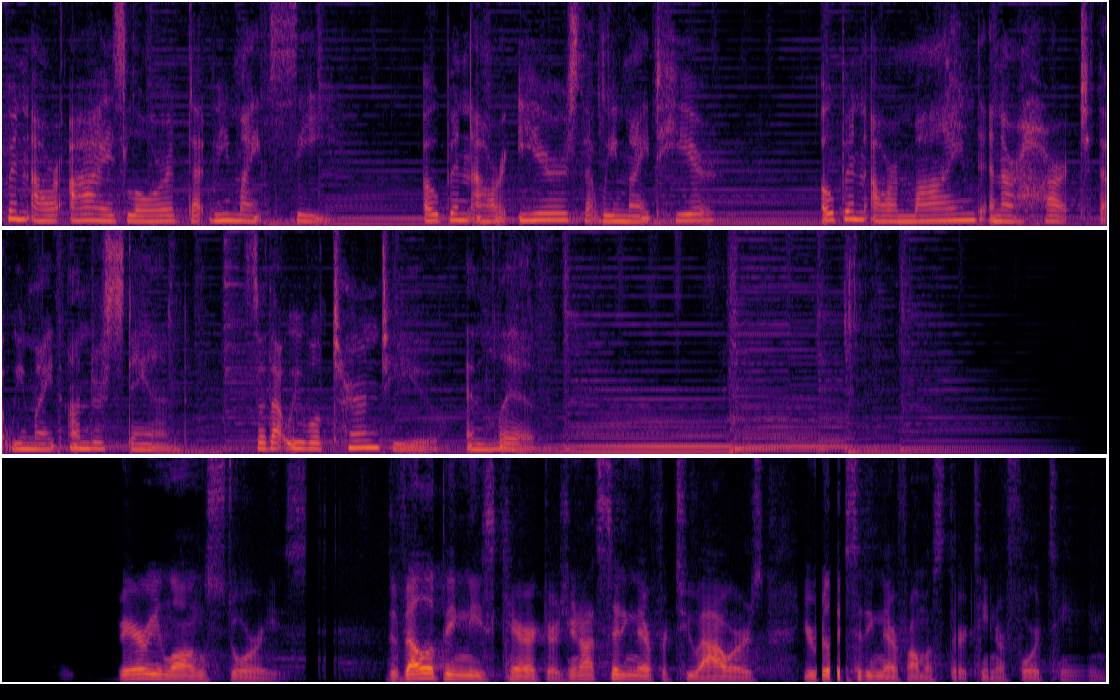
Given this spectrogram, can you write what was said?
Open our eyes, Lord, that we might see. Open our ears that we might hear. Open our mind and our heart that we might understand, so that we will turn to you and live. Very long stories. Developing these characters. You're not sitting there for two hours, you're really sitting there for almost 13 or 14.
